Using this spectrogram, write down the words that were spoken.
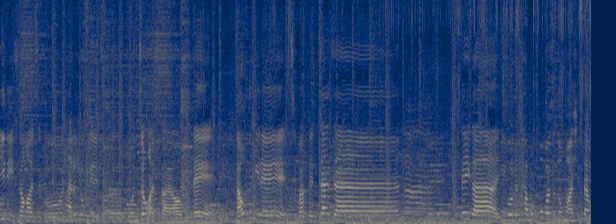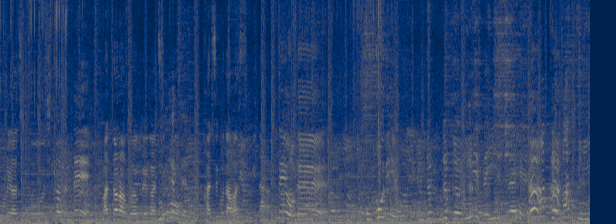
일이 있어가지고 다른 동네에 지금 원정 왔어요. 근데 나오는 길에 집 앞에 짜잔. 태희가 이거를 다 못 뽑아서 너무 아쉽다고 그래가지고 시켰는데 맞더라고요. 그래가지고. 가지고 나왔습니다. 태희 오늘 봄코디 근데, 근데 저 20대 20대. 까티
